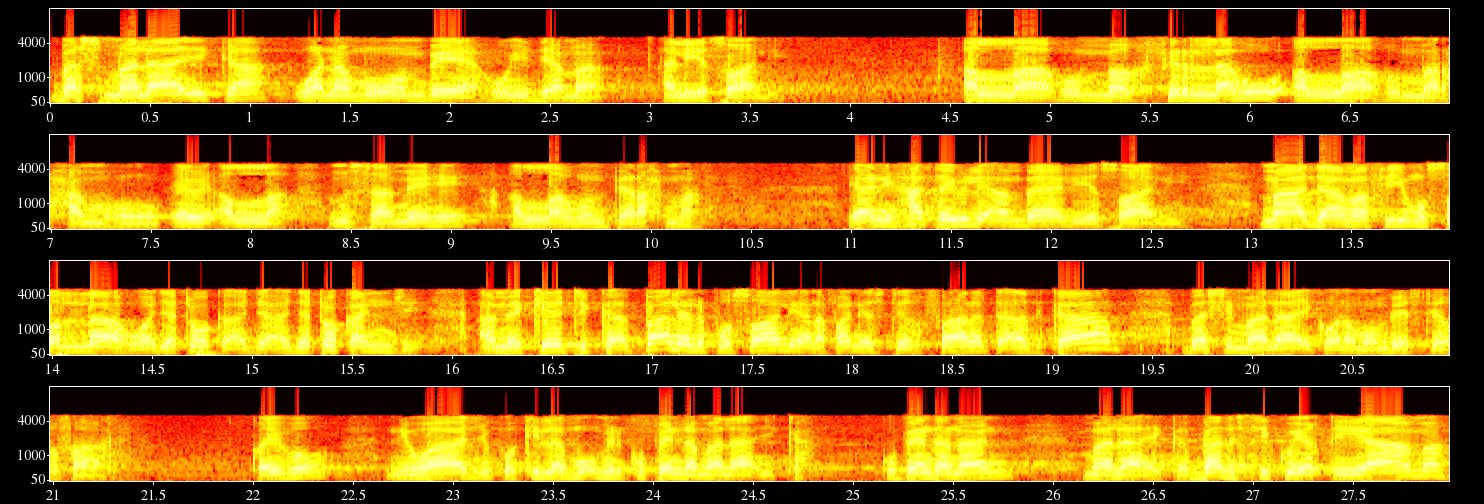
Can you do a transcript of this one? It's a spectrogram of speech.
bas malaika wanamuombea huyu jamaa aliyeswali. Allahumma ighfir lahu Allahumma arhamhu. Ewe Allah msamehe Allahumma mpe rahma. Yani hata yule ambaye aliyeswali maadama fi musallahu hajatoka haja- hajatoka nje ameketi pale aliposwali anafanya istighfar hata adhkar basi malaika wanamwombea istighfar. Kwa hivyo ni wajibu kwa kila mu'min kupenda malaika kupenda nani? Malaika. Bali siku ya kiyama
